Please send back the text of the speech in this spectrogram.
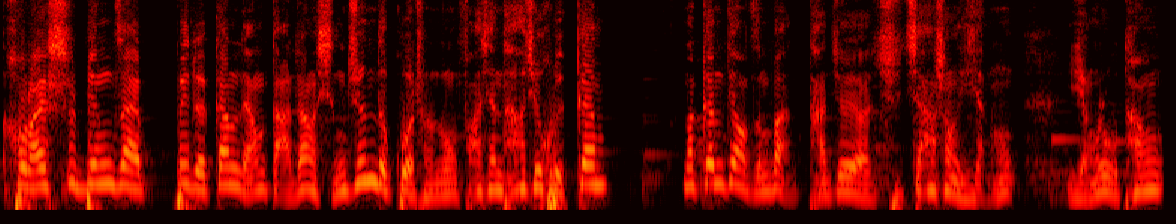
后来士兵在背着干粮打仗行军的过程中，发现它就会干。那干掉怎么办？他就要去加上羊羊肉汤。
